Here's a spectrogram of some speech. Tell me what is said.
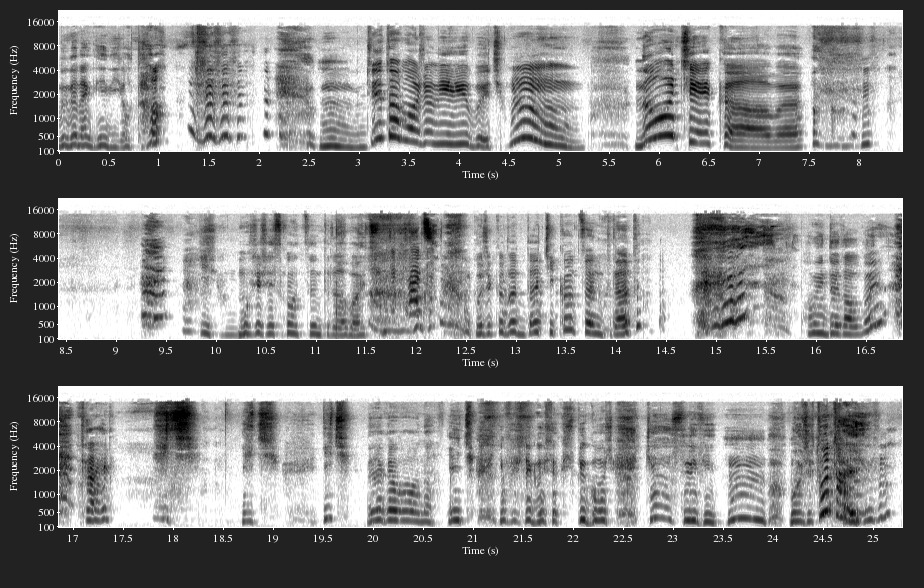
Wygląda jak idiota. Mm, gdzie to może Livi być? Hmm, no ciekawe. I muszę się skoncentrować. Może kogoś da ci koncentrat? Pomidorowy? Tak. Idź, idź, idź, droga wolna, idź. Nie musisz tego tak szpiegować. Gdzie jest Livi? Hmm, może tutaj?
